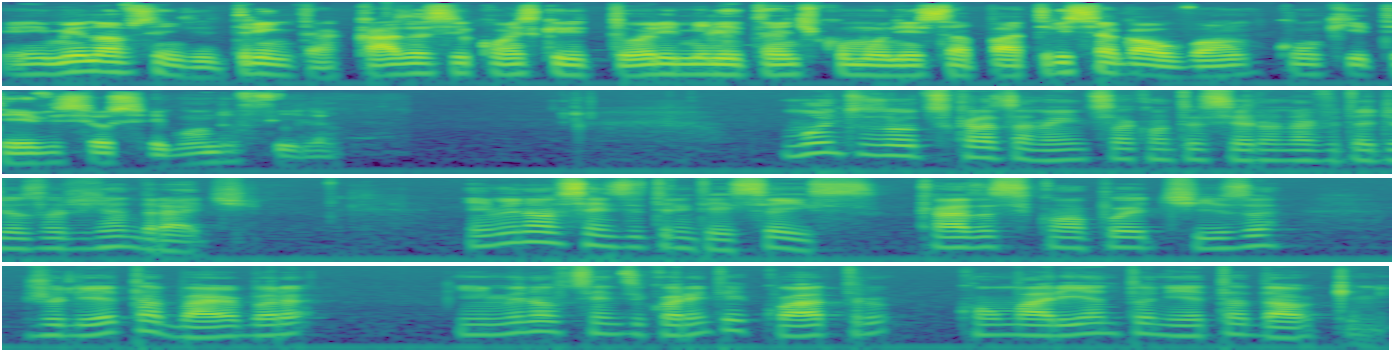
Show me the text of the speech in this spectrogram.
Em 1930, casa-se com a escritora e militante comunista Patrícia Galvão, com quem teve seu segundo filho. Muitos outros casamentos aconteceram na vida de Oswald de Andrade. Em 1936, casa-se com a poetisa Julieta Bárbara e em 1944 com Maria Antonieta Dalkmin,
